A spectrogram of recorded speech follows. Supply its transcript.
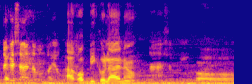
Taga saan naman kayo? Ako Bicolano. Ah, sabi. Oo.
